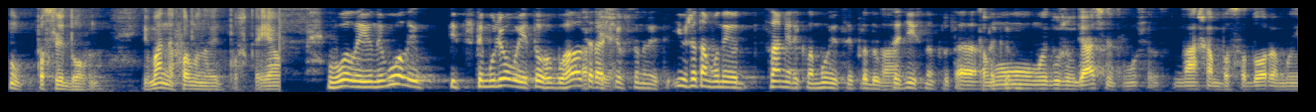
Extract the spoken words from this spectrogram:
ну, послідовно, і в мене оформлена відпустка. Я волею неволею підстимульовує того бухгалтера, Так щоб встановити. І вже там вони самі рекламують цей продукт. Так. Це дійсно крута. така- Тому ми дуже вдячні, тому що наші амбасадори ми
